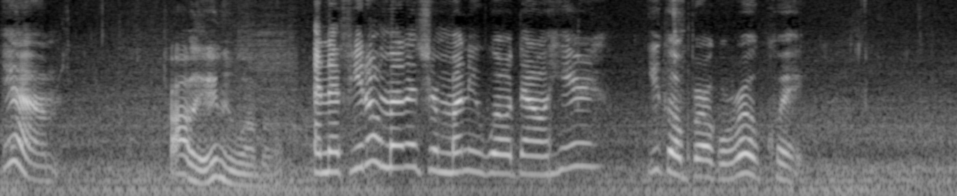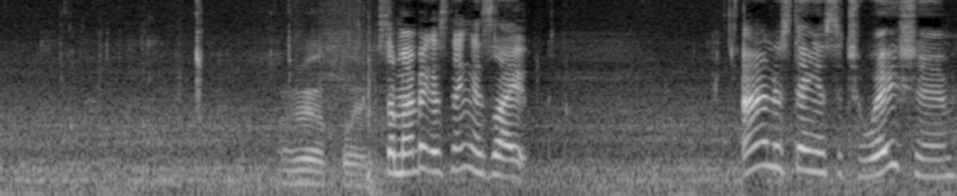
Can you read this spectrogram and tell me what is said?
yeah. Probably anyone, but And if you don't manage your money well down here, you go broke real quick. real quick. So my biggest thing is like, I understand your situation.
